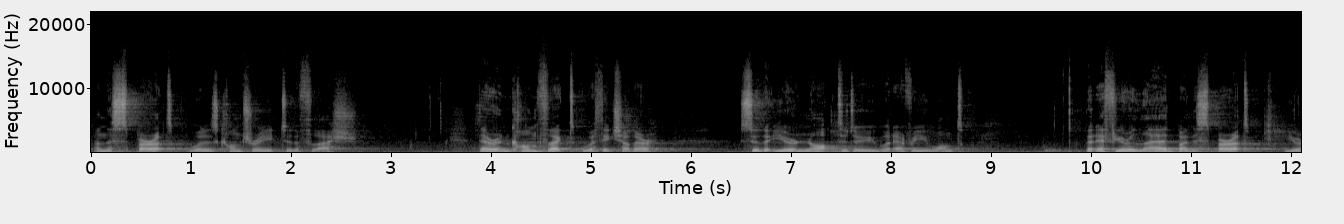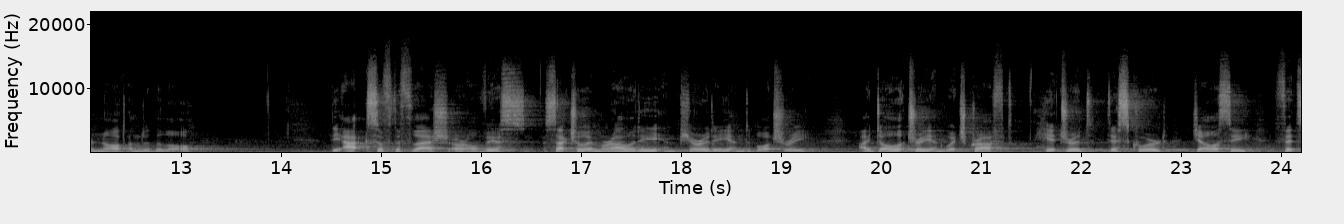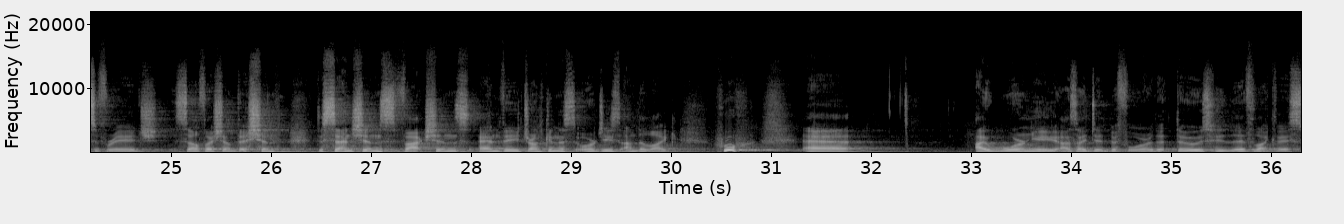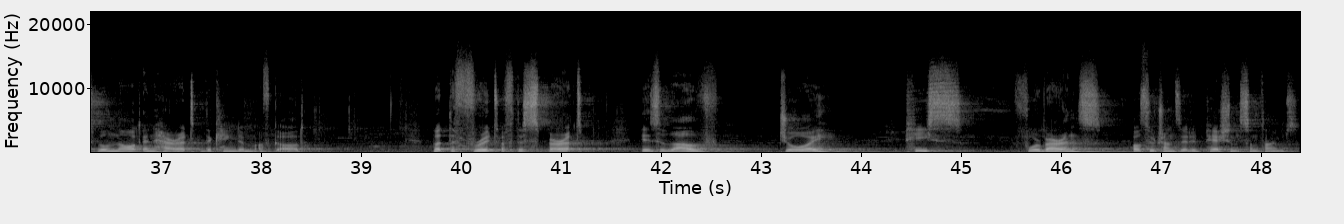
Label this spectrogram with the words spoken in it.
and the Spirit what is contrary to the flesh. They're in conflict with each other, so that you're not to do whatever you want. But if you're led by the Spirit, you're not under the law. The acts of the flesh are obvious sexual immorality, impurity, and debauchery idolatry and witchcraft, hatred, discord, jealousy, fits of rage, selfish ambition, dissensions, factions, envy, drunkenness, orgies, and the like. Whew. Uh, I warn you, as I did before, that those who live like this will not inherit the kingdom of God. But the fruit of the Spirit is love, joy, peace, forbearance, also translated patience sometimes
